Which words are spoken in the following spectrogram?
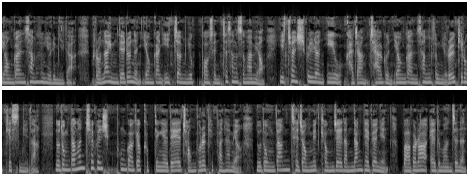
연간 상승률입니다. 그러나 임대료는 연간 2.6% 상승하며 2011년 이후 가장 작은 연간 상승률을 기록했습니다. 노동당은 최근 식품 가격 급등에 대해 정부를 비판하며 노동당 재정 및 경제 담당 대변인 바바라 에드먼즈는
